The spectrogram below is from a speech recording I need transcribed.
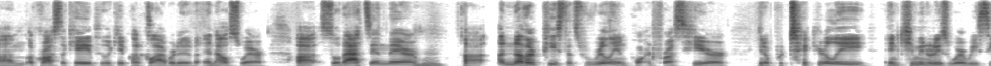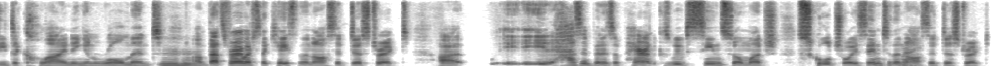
um, across the Cape through the Cape Cod Collaborative and elsewhere. Uh, so that's in there. Mhm. Uh, another piece that's really important for us here, you know, particularly in communities where we see declining enrollment, Mhm. um, that's very much the case in the Nauset district. Uh, it, it hasn't been as apparent because we've seen so much school choice into the Right. Nauset district.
